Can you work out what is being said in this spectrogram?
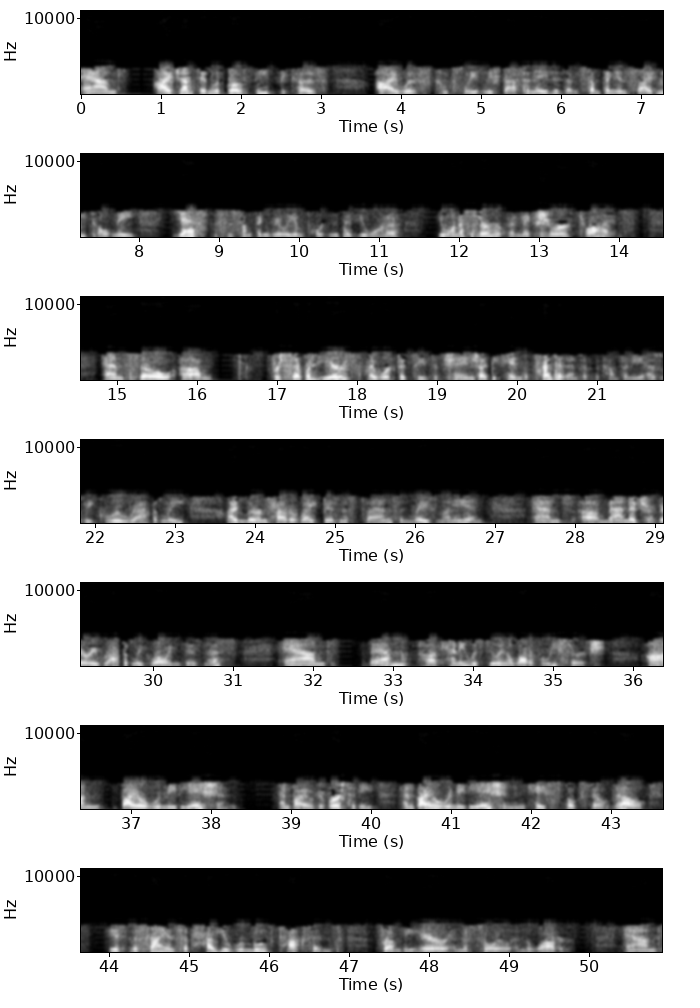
And I jumped in with both feet because I was completely fascinated and something inside me told me, yes, this is something really important that you want to you want to serve and make sure thrives. And so um, for several years, I worked at Seeds of Change. I became the president of the company as we grew rapidly. I learned how to write business plans and raise money and and uh, manage a very rapidly growing business. And then uh, Kenny was doing a lot of research on bioremediation and biodiversity. And bioremediation, in case folks don't know, is the science of how you remove toxins from the air and the soil and the water. And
